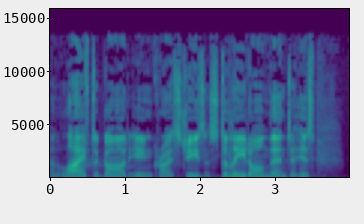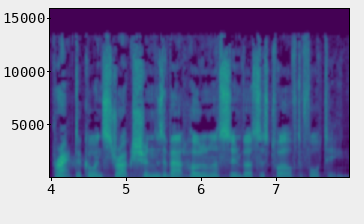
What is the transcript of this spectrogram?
and alive to God in Christ Jesus, to lead on then to his practical instructions about holiness in verses 12 to 14.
